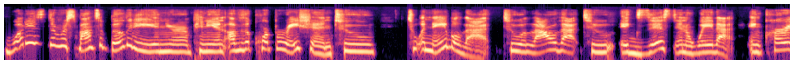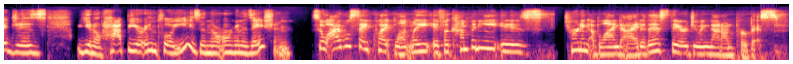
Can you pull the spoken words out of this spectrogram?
what is the responsibility, in your opinion, of the corporation to to enable that, to allow that to exist in a way that encourages, you know, happier employees in their organization? So I will say quite bluntly, if a company is turning a blind eye to this, they are doing that on purpose.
